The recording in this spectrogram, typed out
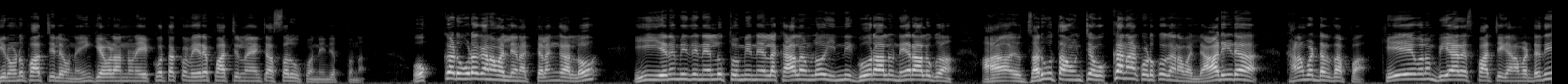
ఈ రెండు పార్టీలే ఉన్నాయి. ఇంకెవడన్నా ఉన్నాయి? ఎక్కువ తక్కువ వేరే పార్టీలు ఉన్నాయంటే అస్సలు ఊరుకోను నేను చెప్తున్నా. ఒక్కడు కూడా కనవల్లే నాకు తెలంగాణలో. ఈ ఎనిమిది నెలలు తొమ్మిది నెలల కాలంలో ఇన్ని ఘోరాలు నేరాలుగా జరుగుతూ ఉంటే ఒక్క నా కొడుకు కనవల్లి ఆడిడ కనబడ్డారు తప్ప. కేవలం బీఆర్ఎస్ పార్టీ కనబడ్డది.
